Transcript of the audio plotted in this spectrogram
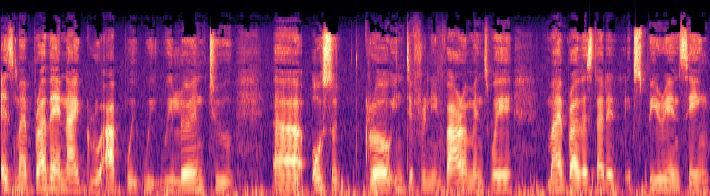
as my brother and I grew up, we, we, we learned to uh, also grow in different environments where my brother started experiencing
